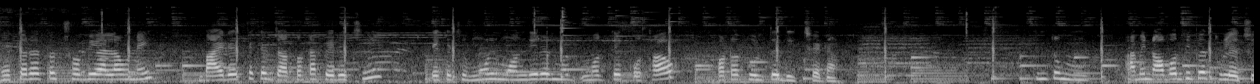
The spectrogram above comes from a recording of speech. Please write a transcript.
ভেতরে তো ছবি অ্যালাউ নেই। বাইরে থেকে যতটা পেরেছি, দেখেছি মূল মন্দিরের মধ্যে কোথাও ফটো তুলতে দিচ্ছে না। কিন্তু আমি নবদ্বীপে তুলেছি,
